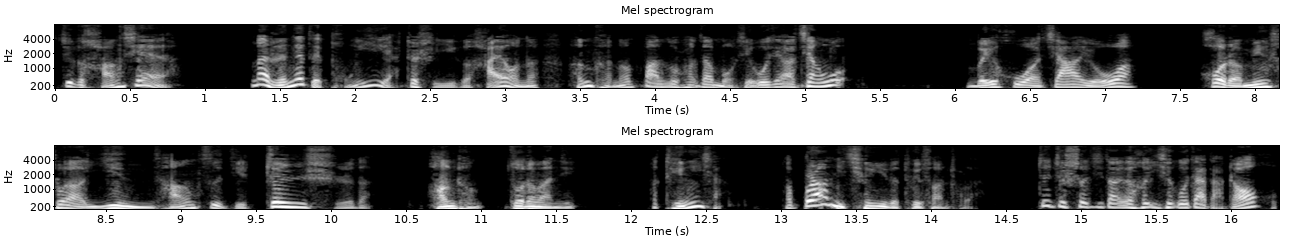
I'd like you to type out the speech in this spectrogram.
这个航线啊，那人家得同意啊，这是一个。还有呢，很可能半路上在某些国家要降落，维护啊、加油啊，或者明说要隐藏自己真实的航程，作战半径，他停一下，他不让你轻易的推算出来。这就涉及到要和一些国家打招呼。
